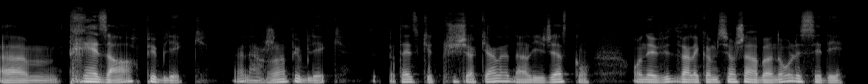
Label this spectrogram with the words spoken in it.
euh, trésor public, hein, l'argent public. C'est peut-être ce qui est le plus choquant dans les gestes qu'on a vus devant la commission Charbonneau. C'est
